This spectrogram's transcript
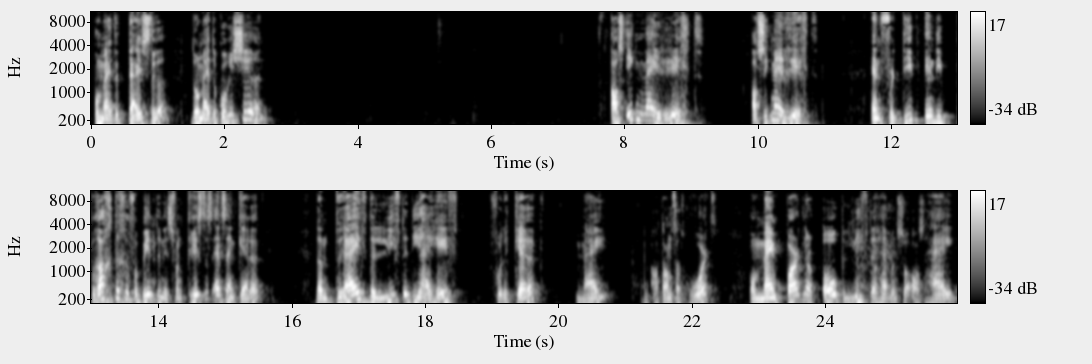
om mij te teisteren, door mij te corrigeren? Als ik mij richt, als ik mij richt en verdiep in die prachtige verbintenis van Christus en zijn kerk, dan drijft de liefde die hij heeft voor de kerk mij, en althans dat hoort, om mijn partner ook lief te hebben zoals hij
